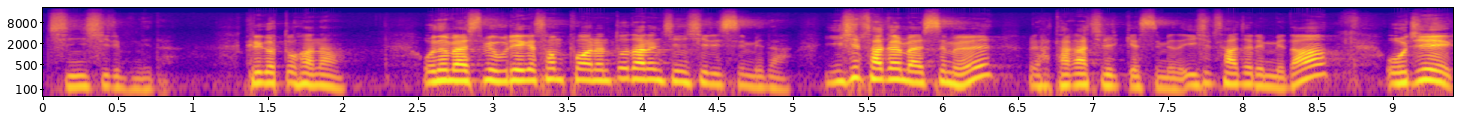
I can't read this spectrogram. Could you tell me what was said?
진실입니다. 그리고 또 하나 오늘 말씀이 우리에게 선포하는 또 다른 진실이 있습니다. 24절 말씀을 다 같이 읽겠습니다. 24절입니다. 오직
